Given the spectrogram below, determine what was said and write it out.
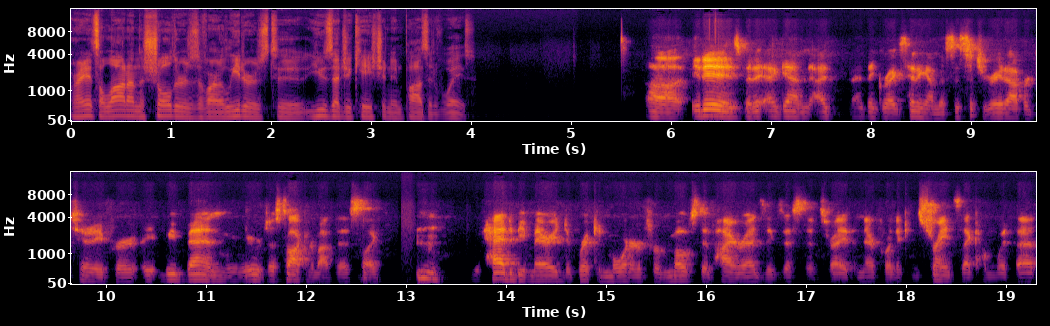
right? It's a lot on the shoulders of our leaders to use education in positive ways. Uh, it is, but again, I, I think Greg's hitting on this. It's such a great opportunity for we've been. We were just talking about this. Like had to be married to brick and mortar for most of higher ed's existence, right? And therefore the constraints that come with that.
